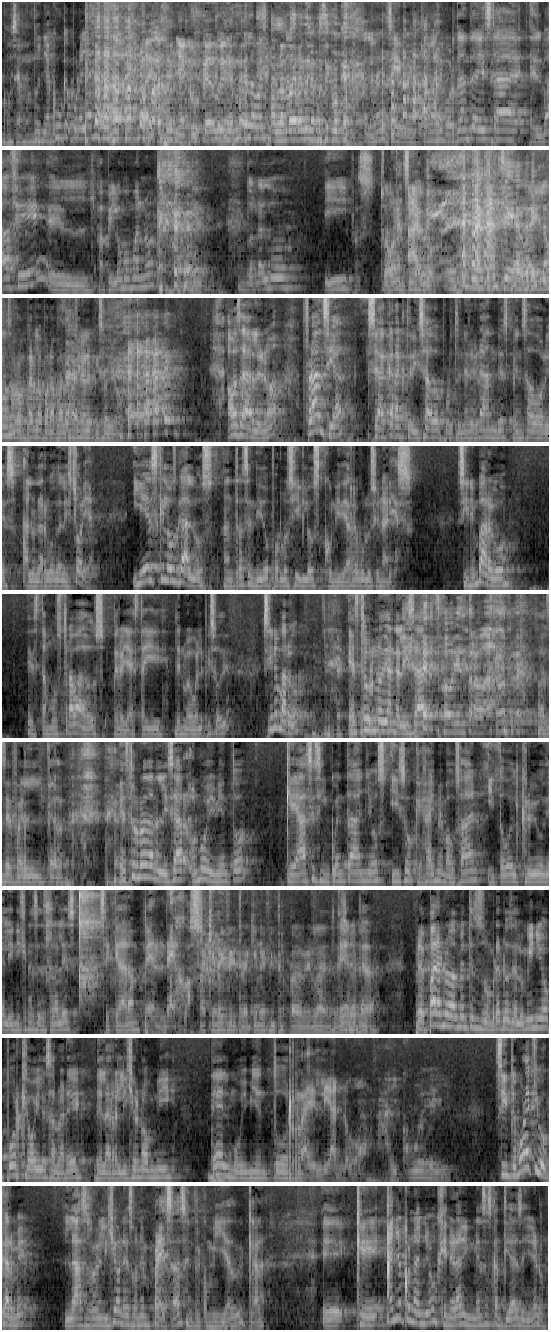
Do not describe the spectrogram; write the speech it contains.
¿Cómo se llama? Doña Cuca por allá. ¿no? Ahí está Doña Cuca, güey. Doña Cuca es la más A la más grande le puse coca. A la más- Sí, güey. La más importante. Ahí está el Buffy, el papiloma humano, Donaldo y pues tu alcancía, güey. Me alcancía, Ahí güey. le vamos a romperla para parar aquí en el episodio. Vamos a darle, ¿no? Francia se ha caracterizado por tener grandes pensadores a lo largo de la historia. Y es que los galos han trascendido por los siglos con ideas revolucionarias. Sin embargo, estamos trabados, pero ya está ahí de nuevo el episodio. Sin embargo, es turno de analizar Todo bien trabado. o se fue el pedo. Es turno de analizar un movimiento que hace 50 años hizo que Jaime Maussan y todo el crew de alienígenas ancestrales se quedaran pendejos. Aquí no hay filtro, aquí no hay filtro para abrir la, la Eh. Preparen nuevamente sus sombreros de aluminio porque hoy les hablaré de la religión ovni del movimiento raeliano. Ay, güey. Sin temor a equivocarme, las religiones son empresas, entre comillas, güey, clara, eh, que año con año generan inmensas cantidades de dinero.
